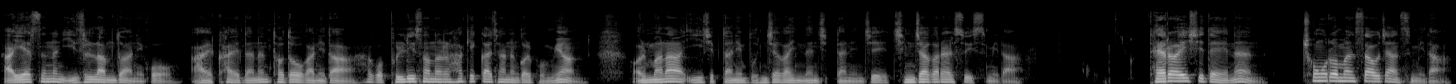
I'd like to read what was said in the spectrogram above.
IS는 이슬람도 아니고 알카에다는 더더욱 아니다 하고 분리선언을 하기까지 하는 걸 보면 얼마나 이 집단이 문제가 있는 집단인지 짐작을 할 수 있습니다. 테러의 시대에는 총으로만 싸우지 않습니다.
